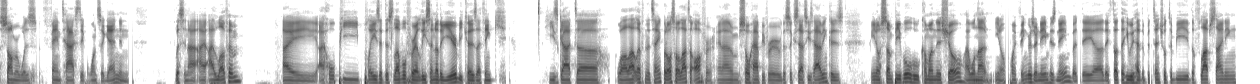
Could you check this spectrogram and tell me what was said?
Sommer was fantastic once again. And listen, I I, I love him. I I hope he plays at this level for at least another year because I think he's got uh well a lot left in the tank, but also a lot to offer. And I'm so happy for the success he's having because you know some people who come on this show, I will not you know point fingers or name his name, but they uh, they thought that he had the potential to be the flop signing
